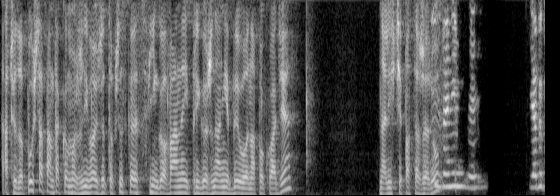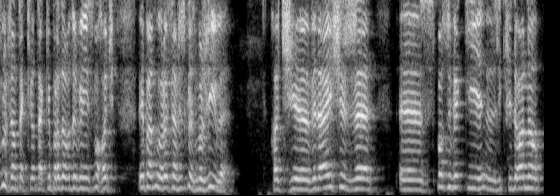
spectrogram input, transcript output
A czy dopuszcza pan taką możliwość, że to wszystko jest sfingowane i Prigorzyna nie było na pokładzie? Na liście Moim pasażerów? zdaniem, y, ja wykluczam takie, takie prawdopodobieństwo, choć wie pan, u wszystko jest możliwe. Choć e, wydaje się, że e, sposób, w jaki zlikwidowano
